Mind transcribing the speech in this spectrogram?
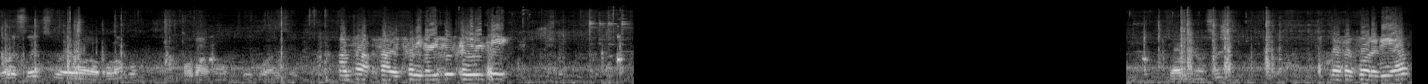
Go to six for uh, Polanco. Hold on. I'm so- sorry, 2036, can you repeat? Sorry, you on six? That's a Florida DL?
